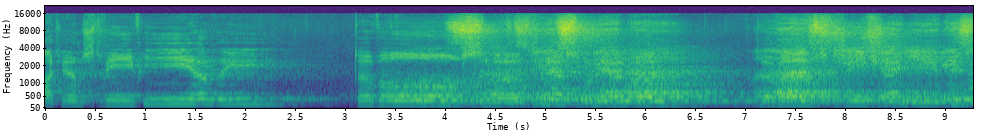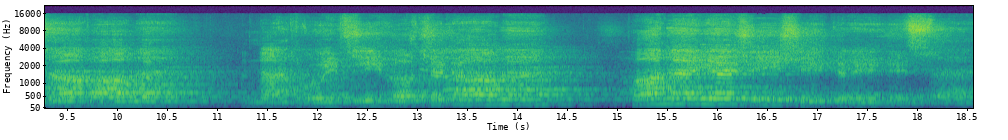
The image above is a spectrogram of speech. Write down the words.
Blaženství víry, tvou srdce zvěstujeme, tvé vzkříšení vyznáváme, na tvůj příchod čekáme, Pane Ježíši Kriste.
